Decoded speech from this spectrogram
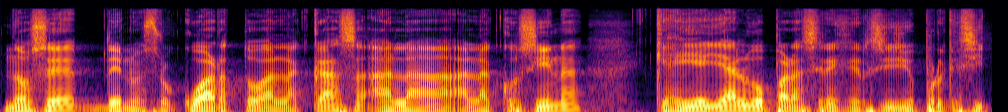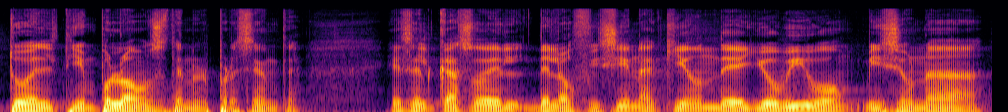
no sé, de nuestro cuarto a la casa, a la, a la cocina, que ahí hay algo para hacer ejercicio, porque si todo el tiempo lo vamos a tener presente. Es el caso de, de la oficina, aquí donde yo vivo, hice una,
